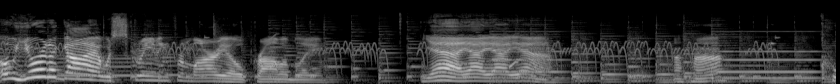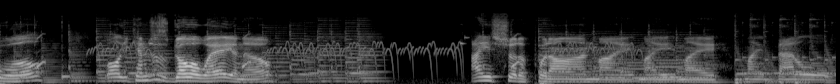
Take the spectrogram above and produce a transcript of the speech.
Oh, you're the guy I was screaming for Mario, probably. Yeah, yeah, yeah, yeah. Uh-huh. Cool. Well, you can just go away, you know. I should have put on my, my, my, my battle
